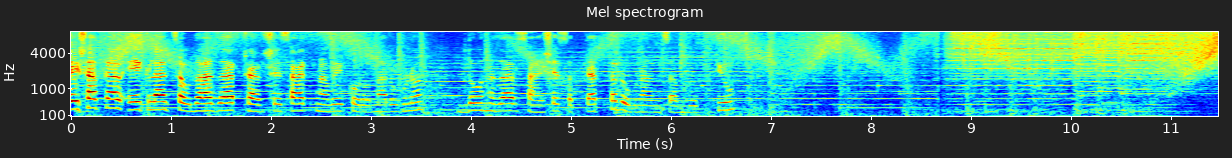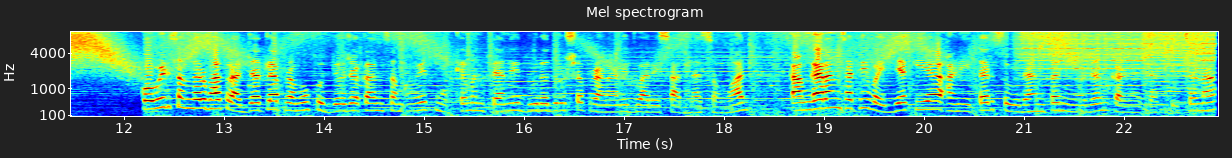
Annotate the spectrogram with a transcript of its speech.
देशात काल एक लाख चौदा हजार चारशे साठ नवे कोरोना रुग्ण दोन हजार सहाशे सत्याहत्तर रुग्णांचा मृत्यू. कोविड संदर्भात राज्यातल्या प्रमुख उद्योजकांसमवेत मुख्यमंत्र्यांनी दूरदृश्य प्रणालीद्वारे साधला संवाद कामगारांसाठी वैद्यकीय आणि इतर सुविधांचं नियोजन करण्याच्या सूचना.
